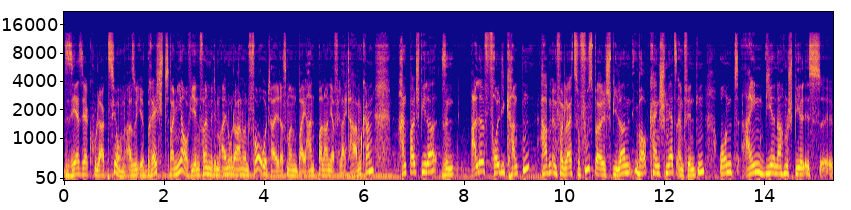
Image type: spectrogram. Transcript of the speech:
Sehr, sehr coole Aktion. Also ihr brecht bei mir auf jeden Fall mit dem einen oder anderen Vorurteil, das man bei Handballern ja vielleicht haben kann. Handballspieler sind alle voll die Kanten, haben im Vergleich zu Fußballspielern überhaupt kein Schmerzempfinden und ein Bier nach dem Spiel ist äh,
